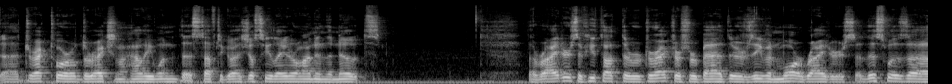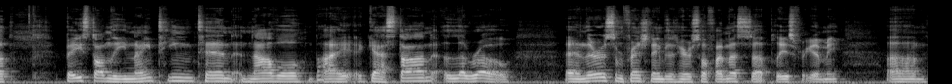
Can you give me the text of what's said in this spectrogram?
uh, directorial direction on how he wanted the stuff to go, as you'll see later on in the notes. The writers, if you thought the directors were bad, there's even more writers. So this was uh, based on the 1910 novel by Gaston Leroux. And there are some French names in here, so if I mess up, please forgive me. Um,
